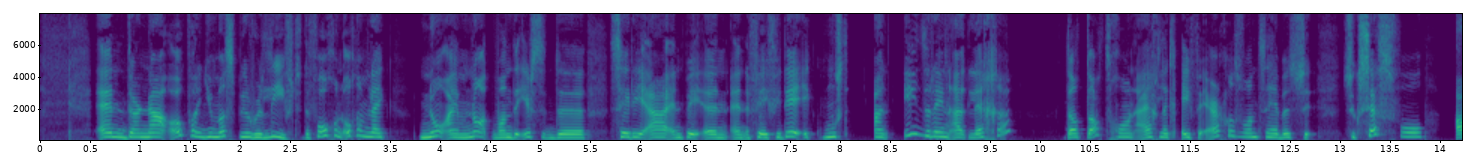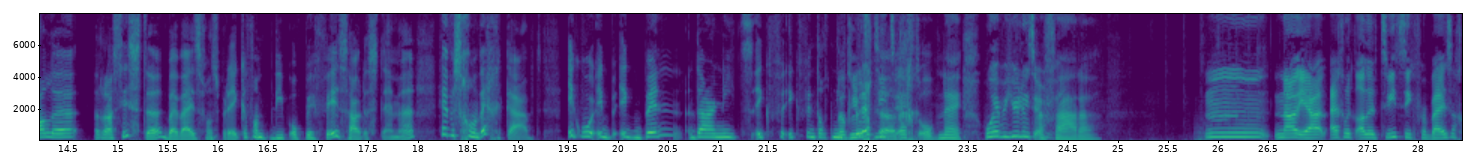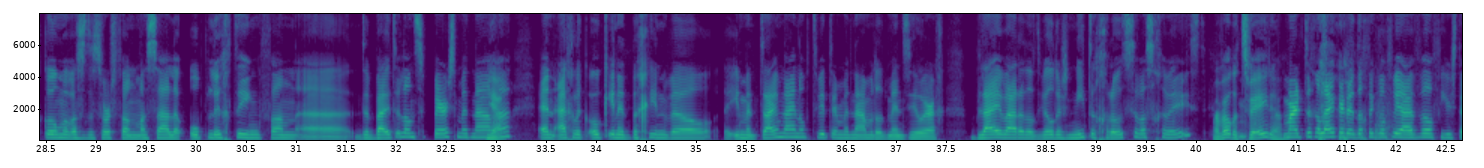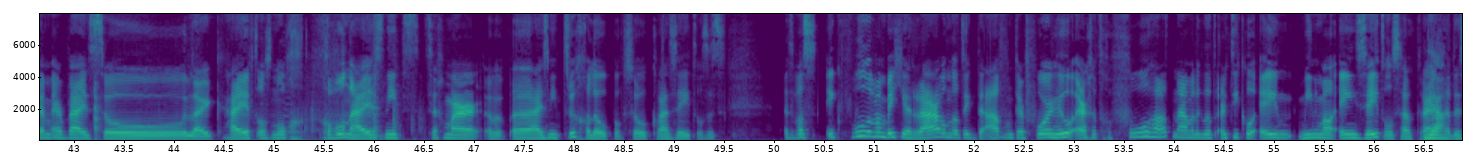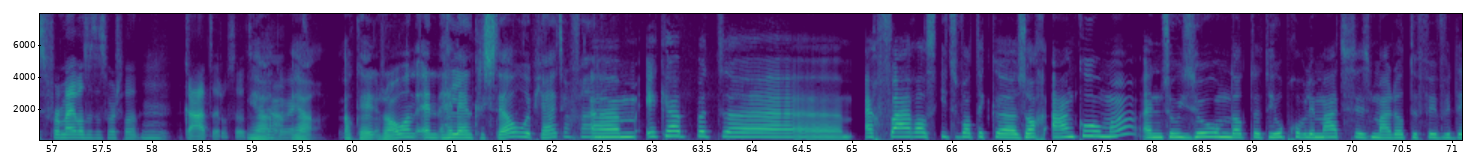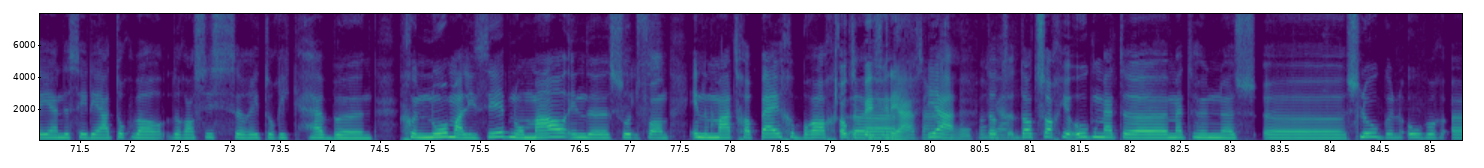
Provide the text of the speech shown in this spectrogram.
En daarna ook van, you must be relieved. De volgende ochtend like, no, I'm not. Want de eerste, de CDA en, P- en, en VVD, ik moest aan iedereen uitleggen dat dat gewoon eigenlijk even erg was. Want ze hebben su- succesvol alle racisten, bij wijze van spreken, van die op PV zouden stemmen, hebben ze gewoon weggekaapt. Ik, word, ik, ik ben daar niet, ik, ik vind dat niet Dat lucht prettig. niet echt op, nee. Hoe hebben jullie het ervaren? Mm, nou ja, eigenlijk alle tweets die ik voorbij zag komen, was het een soort van massale opluchting van eh, de buitenlandse pers met name. Ja. En eigenlijk ook in het begin wel in mijn timeline op Twitter met name dat mensen heel erg blij waren dat Wilders niet de grootste was geweest. Maar wel de tweede. Maar tegelijkertijd dacht ik wel van ja, hij heeft wel vier stemmen erbij. Zo, like, hij heeft alsnog gewonnen. Hij is niet, zeg maar, eh, eh, hij is niet teruggelopen of zo qua zetels. Dus het was, ik voelde me een beetje raar, omdat ik de avond ervoor heel erg het gevoel had, namelijk dat artikel 1 minimaal één zetel zou krijgen. Ja. Dus voor mij was het een soort van Hmm. kater of zo. ja, ja. Oké, Rowan en Helene Christel, hoe heb jij het ervaren? Ehm, ik heb het eh, ervaren als iets wat ik eh, zag aankomen. En sowieso omdat het heel problematisch is, maar dat de VVD en de CDA toch wel de racistische retoriek hebben genormaliseerd, normaal in de soort van in de maatschappij gebracht. ook de Eh, PvdA heeft daar ja, geholpen. dat, Ja. dat zag je ook met, eh, met hun eh, eh, slogan over, eh,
